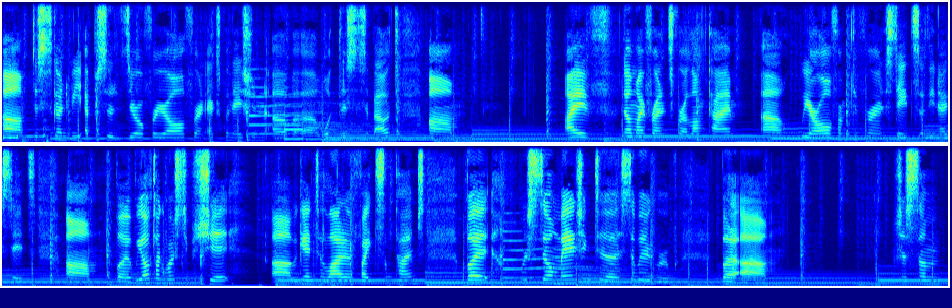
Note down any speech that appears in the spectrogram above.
Um, this is going to be episode zero for y'all for an explanation of uh, what this is about. Um, I've known my friends for a long time. Uh, we are all from different states of the United States, um, but we all talk about stupid shit. Uh, we get into a lot of fights sometimes, but we're still managing to still be a group. But um, just some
